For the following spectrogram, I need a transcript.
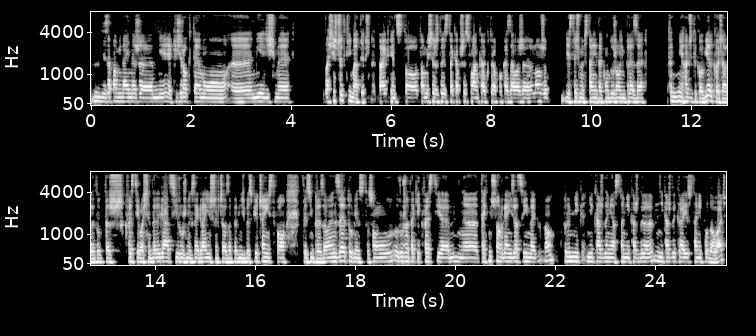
Nie zapominajmy, że jakiś rok temu e, mieliśmy właśnie szczyt klimatyczny, tak? Więc to, to myślę, że to jest taka przesłanka, która pokazała, że, no, że jesteśmy w stanie taką dużą imprezę to nie chodzi tylko o wielkość, ale to też kwestie właśnie delegacji różnych zagranicznych, trzeba zapewnić bezpieczeństwo, to jest impreza ONZ-u, więc to są różne takie kwestie e, techniczno-organizacyjne, no, którym nie, nie każde miasto, nie każdy, nie każdy kraj jest w stanie podołać.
